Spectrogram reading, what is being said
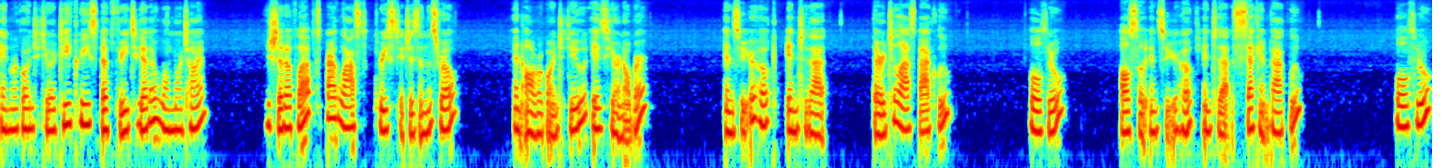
and we're going to do a decrease of three together one more time. We should have left our last three stitches in this row, and all we're going to do is yarn over, insert your hook into that third to last back loop, pull through, also insert your hook into that second back loop, pull through,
